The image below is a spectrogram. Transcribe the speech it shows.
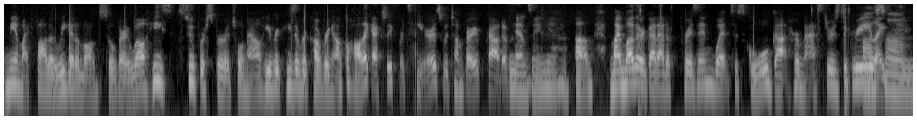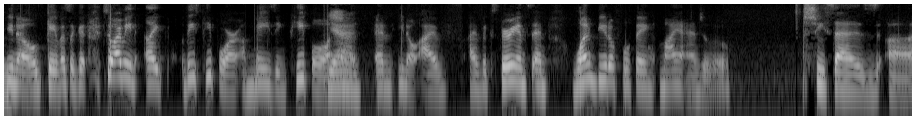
me and my father, we get along so very well. He's super spiritual now. He re, he's a recovering alcoholic actually for ten years, which I'm very proud of Amazing, him. Yeah. Um, my mother got out of prison, went to school, got her master's degree. Awesome. Like you know, gave us a good. So I mean, like these people are amazing people. Yeah. And, and you know, I've I've experienced and one beautiful thing, Maya Angelou, she says, uh,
